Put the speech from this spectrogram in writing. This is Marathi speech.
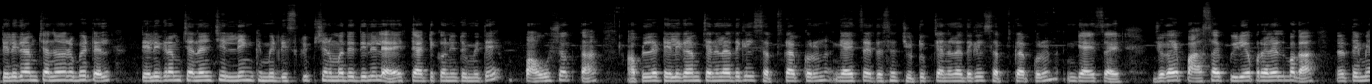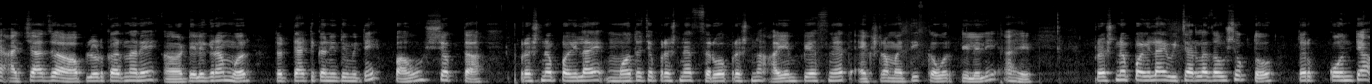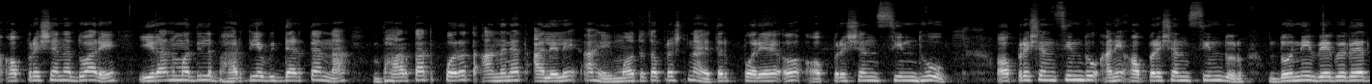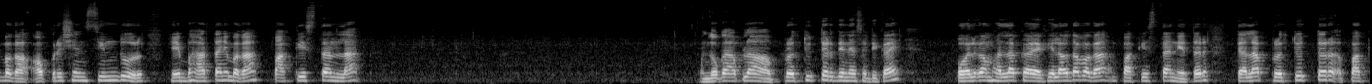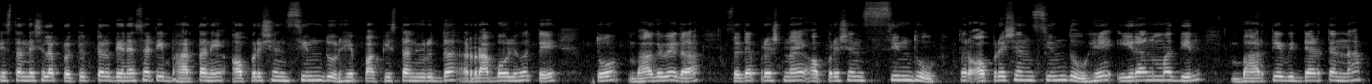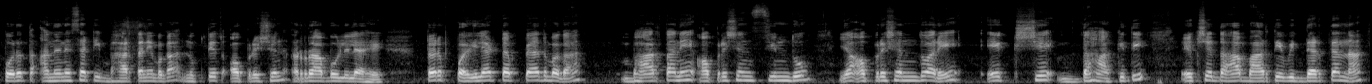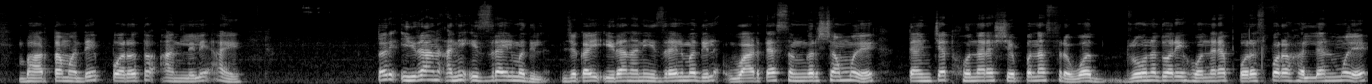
टेलिग्राम चॅनलवर भेटेल. टेलिग्राम चॅनलची लिंक मी डिस्क्रिप्शनमध्ये दिलेली आहे. त्या ठिकाणी तुम्ही ते पाहू शकता. आपल्याला टेलिग्राम चॅनलला देखील सबस्क्राईब करून घ्यायचं आहे तसंच यूट्यूब चॅनलला देखील सबस्क्राईब करून घ्यायचं आहे. जे काही पाच सहा पी डी एफ राहिलेत बघा तर ते मी आजच्या आज अपलोड करणार आहे टेलिग्रामवर. तर त्या ठिकाणी तुम्ही ते पाहू शकता. प्रश्न पहिला आहे महत्त्वाचे प्रश्न आहेत सर्व प्रश्न आय एम पी असण्यात एक्स्ट्रा माहिती कवर केलेली आहे. प्रश्न पहिला विचारला जाऊ शकतो. तर कोणत्या ऑपरेशनद्वारे इराणमधील भारतीय विद्यार्थ्यांना भारतात परत आणण्यात आलेले आहे? महत्त्वाचा प्रश्न आहे. तर पर्याय अ ऑपरेशन सिंधू. ऑपरेशन सिंधू आणि ऑपरेशन सिंदूर दोन्ही वेगवेगळे आहेत बघा. ऑपरेशन सिंदूर हे भारताने बघा पाकिस्तानला जो काय आपला प्रत्युत्तर देण्यासाठी काय? पहलगाम हल्ला केला होता बघा पाकिस्तानने. तर त्याला प्रत्युत्तर पाकिस्तान देशाला प्रत्युत्तर देण्यासाठी भारताने ऑपरेशन सिंदूर हे पाकिस्तान विरुद्ध राबवले होते. तो भाग वेगळा. सध्या प्रश्न आहे ऑपरेशन सिंधू. तर ऑपरेशन सिंधू हे इराणमधील भारतीय विद्यार्थ्यांना परत आणण्यासाठी भारताने बघा नुकतेच ऑपरेशन राबवलेले आहे. तर पहिल्या टप्प्यात बघा भारताने ऑपरेशन सिंधू या ऑपरेशनद्वारे एकशे दहा. किती? एकशे दहा भारतीय विद्यार्थ्यांना भारतामध्ये परत आणलेले आहे. तर इराण आणि इस्रायलमधील जे काही इराण आणि इस्रायलमधील वाढत्या संघर्षामुळे त्यांच्यात होणाऱ्या क्षेपणास्त्र व ड्रोनद्वारे होणाऱ्या परस्पर हल्ल्यांमुळे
